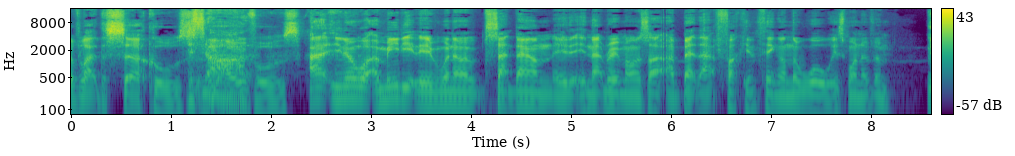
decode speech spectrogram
of like the circles Just- and the ah. ovals. Uh, you know what? Immediately when I sat down in, in that room, I was like, I bet that fucking thing on the wall is one of them.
